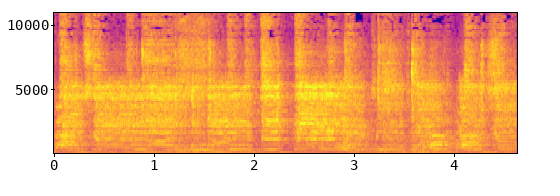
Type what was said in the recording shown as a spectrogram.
box. One, two, three, box.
